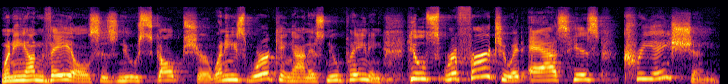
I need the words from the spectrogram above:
when he unveils his new sculpture, when he's working on his new painting, he'll refer to it as his creation.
